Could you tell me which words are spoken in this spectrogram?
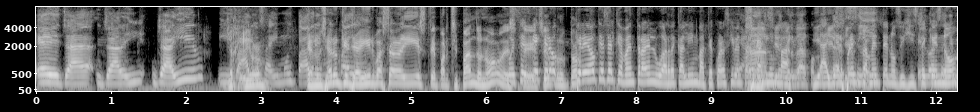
eh, Ya- Yair, Yair y Yair, varios ahí muy padres. que anunciaron muy que. Jair va a estar ahí este, participando, ¿no? Pues Este, es que ser creo, productor. creo que es el que va a entrar en lugar de Kalimba. ¿Te acuerdas que iba a entrar sí, Kalimba? verdad. y Sí, ayer sí, sí. precisamente nos dijiste Él va a que ser no.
